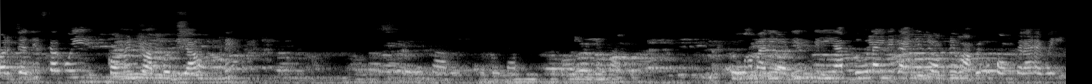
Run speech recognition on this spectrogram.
और जजेस का कोई कमेंट जो आपको दिया उन्होंने? तो हमारी ऑडियंस के लिए आप दो लाइनें गाएँगे जो आपने वहाँ पे परफॉर्म करा है वही?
